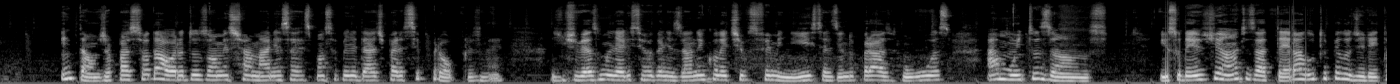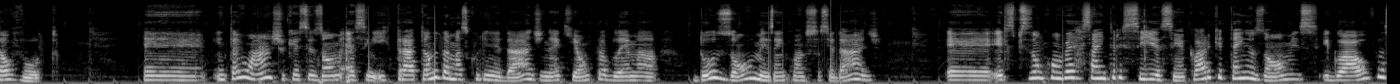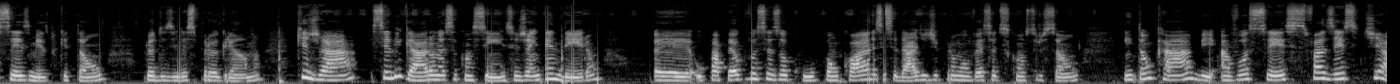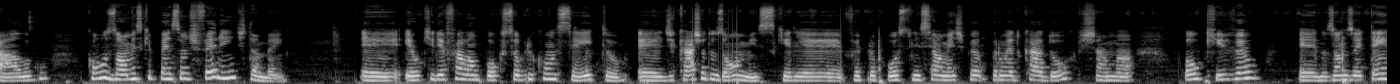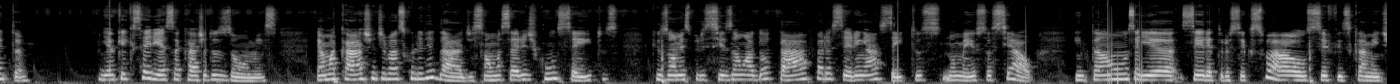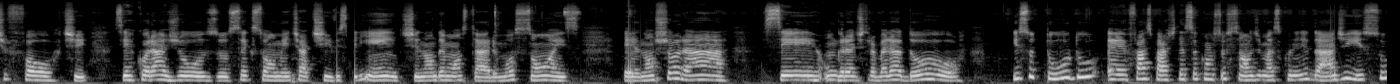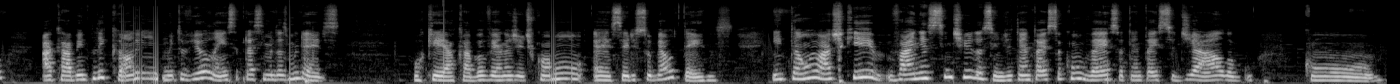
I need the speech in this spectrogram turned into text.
Então, já passou da hora dos homens chamarem essa responsabilidade para si próprios, né? A gente vê as mulheres se organizando em coletivos feministas, indo para as ruas há muitos anos. Isso desde antes até da luta pelo direito ao voto. É, então eu acho que esses homens, assim, e tratando da masculinidade, né, que é um problema dos homens enquanto sociedade, é, eles precisam conversar entre si, assim. É claro que tem os homens, igual vocês mesmo, que estão produzindo esse programa, que já se ligaram nessa consciência, já entenderam é, o papel que vocês ocupam, qual é a necessidade de promover essa desconstrução. Então, cabe a vocês fazer esse diálogo com os homens que pensam diferente também. É, eu queria falar um pouco sobre o conceito é, de caixa dos homens, que ele é, foi proposto inicialmente por, por um educador que chama Paul Kivel, é, nos anos 80. E aí, o que, que seria essa caixa dos homens? É uma caixa de masculinidade, são uma série de conceitos que os homens precisam adotar para serem aceitos no meio social. Então, seria ser heterossexual, ser fisicamente forte, ser corajoso, sexualmente ativo e experiente, não demonstrar emoções, é, não chorar, ser um grande trabalhador. Isso tudo é, faz parte dessa construção de masculinidade e isso acaba implicando em muita violência para cima das mulheres porque acaba vendo a gente como é, seres subalternos. Então, eu acho que vai nesse sentido, assim, de tentar essa conversa, tentar esse diálogo com,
